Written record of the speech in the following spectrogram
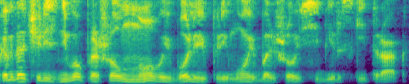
когда через него прошел новый, более прямой, большой сибирский тракт.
